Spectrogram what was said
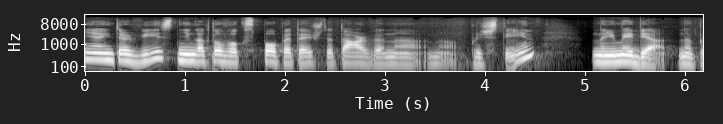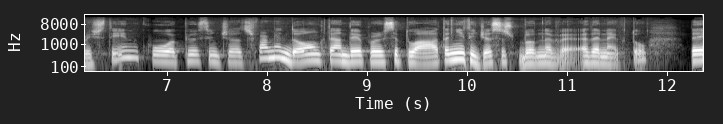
një intervistë një nga këto mm. vox popet e qytetarëve në në Prishtinë, në një media në Prishtinë, ku e pyesin që çfarë mendon këtej andej për situatën, njëjta gjë siç bëjmë neve edhe ne këtu. Dhe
